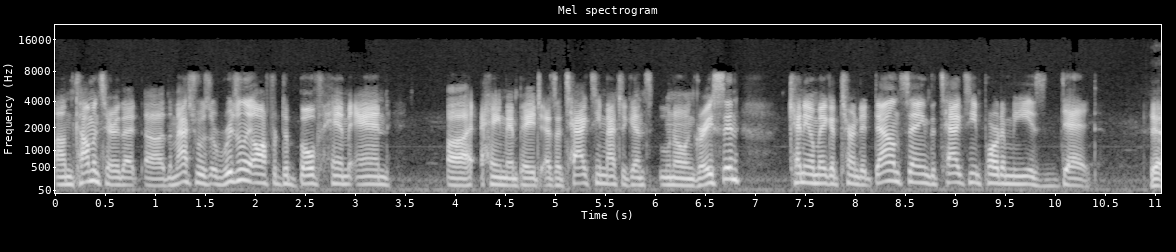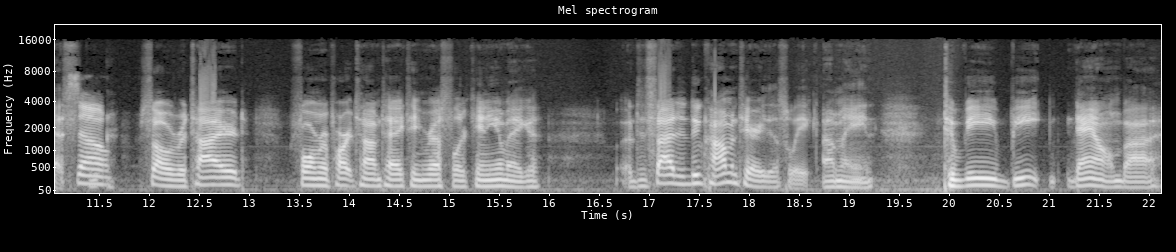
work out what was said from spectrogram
on commentary that uh, the match was originally offered to both him and uh, Hangman Page as a tag team match against Uno and Grayson. Kenny Omega turned it down, saying the tag team part of me is dead. Yes. So so retired former part-time tag team wrestler Kenny Omega decided to do commentary this week. I mean, to be beat down by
